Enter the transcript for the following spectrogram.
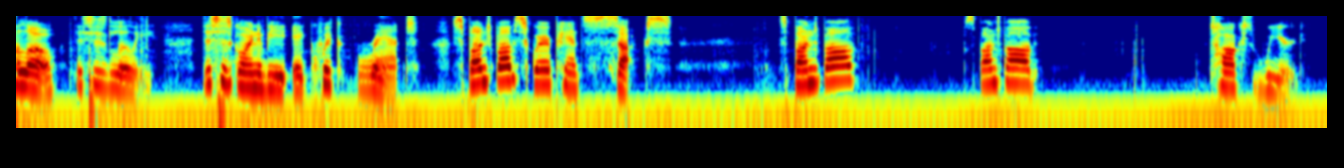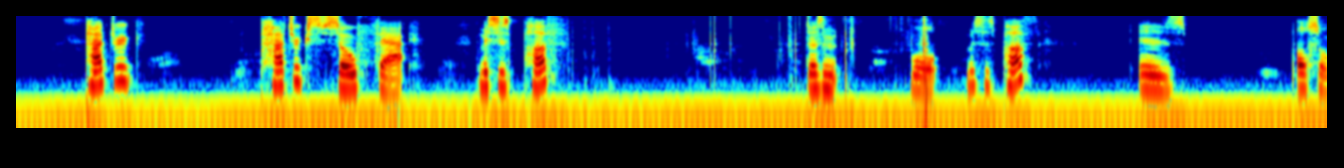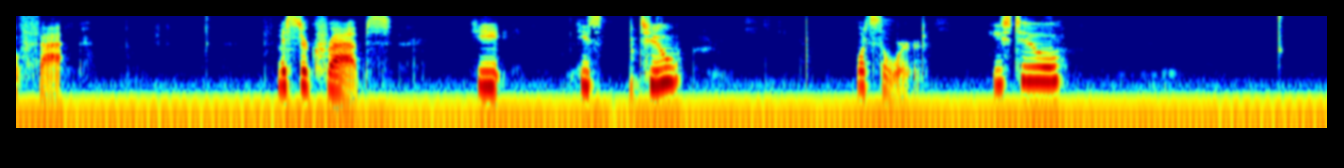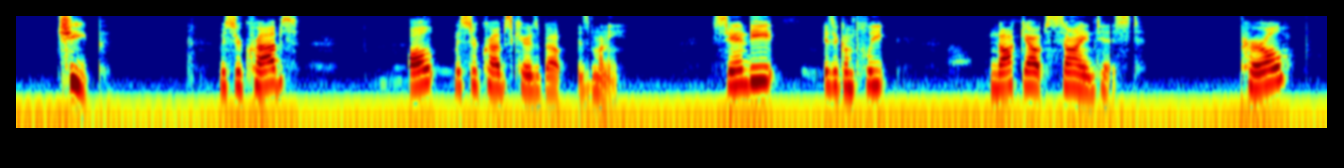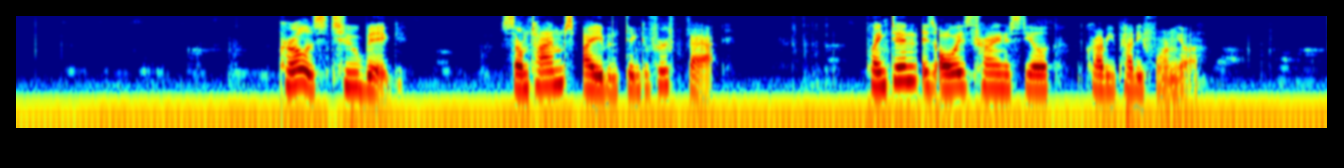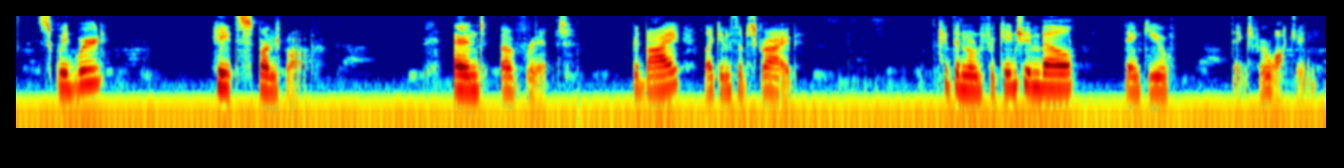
Hello, this is Lily. This is going to be a quick rant. SpongeBob SquarePants sucks. SpongeBob SpongeBob talks weird. Patrick Patrick's so fat. Mrs. Puff doesn't well, Mrs. Puff is also fat. Mr. Krabs. He he's too what's the word? He's too cheap. Mr. Krabs all Mr. Krabs cares about is money. Sandy is a complete knockout scientist. Pearl Pearl is too big. Sometimes I even think of her fat. Plankton is always trying to steal the Krabby Patty formula. Squidward hates SpongeBob. End of rant. Goodbye, like and subscribe. Hit the notification bell. Thank you. Thanks for watching.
